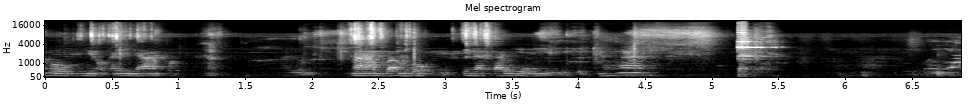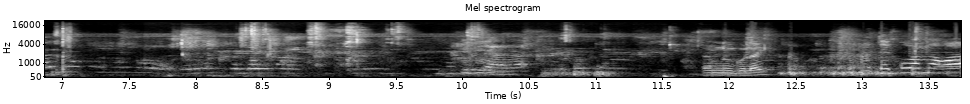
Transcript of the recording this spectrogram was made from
buhok nyo, kaya pag, ano, mahaba ang buhok nyo, tinatalian yung likod nyo, ha? Kuya, ayoko na mo. Ayoko na mo. Nakisara. Alam ng gulay? Ate, kuha mo ko.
